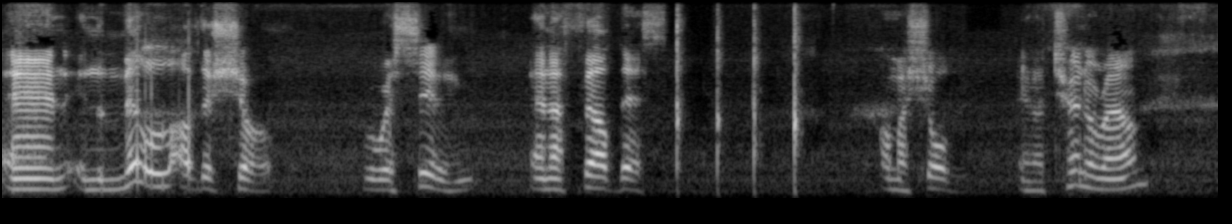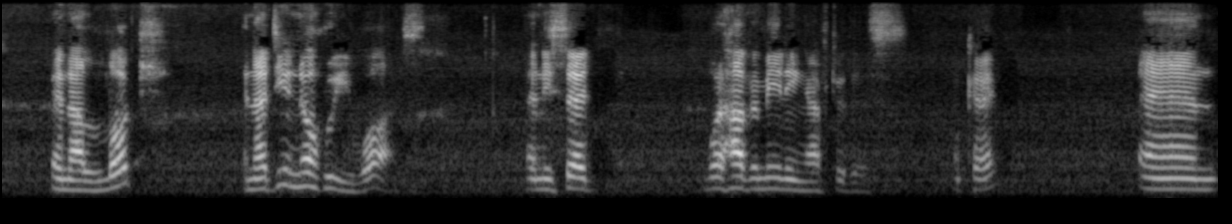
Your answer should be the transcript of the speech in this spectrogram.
And in the middle of the show, we were sitting and I felt this on my shoulder. And I turn around and I look and I didn't know who he was. And he said, We'll have a meeting after this. Okay. And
